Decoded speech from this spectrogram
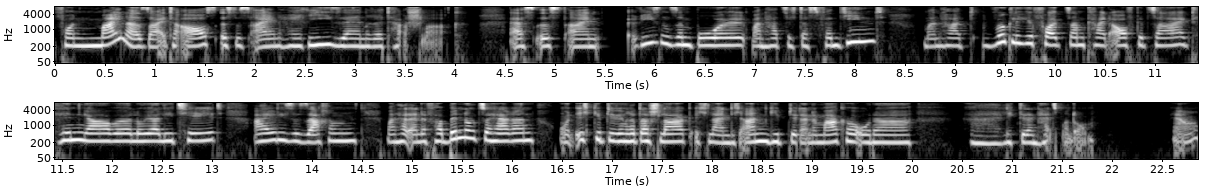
von meiner Seite aus ist es ein riesen Ritterschlag. Es ist ein Riesensymbol, man hat sich das verdient man hat wirkliche Folgsamkeit aufgezeigt, Hingabe, Loyalität, all diese Sachen. Man hat eine Verbindung zur Herrin und ich gebe dir den Ritterschlag, ich leine dich an, gebe dir deine Marke oder äh, leg dir dein Halsband um. Ja.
